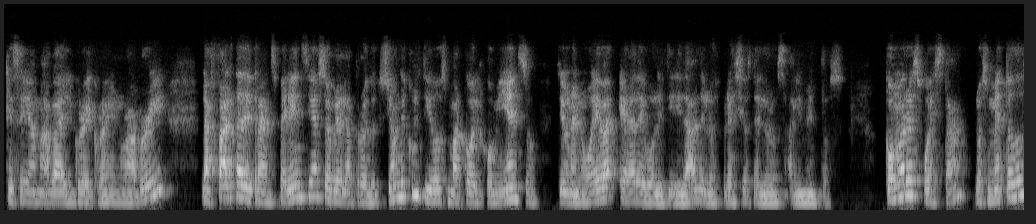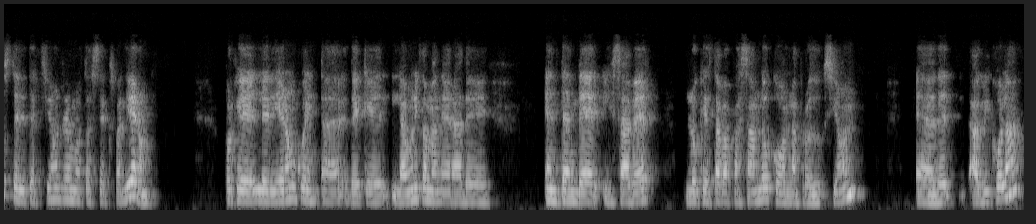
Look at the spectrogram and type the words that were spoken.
que se llamaba el Great Grain Robbery, la falta de transparencia sobre la producción de cultivos marcó el comienzo de una nueva era de volatilidad de los precios de los alimentos. Como respuesta, los métodos de detección remota se expandieron porque le dieron cuenta de que la única manera de entender y saber lo que estaba pasando con la producción eh, agrícola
